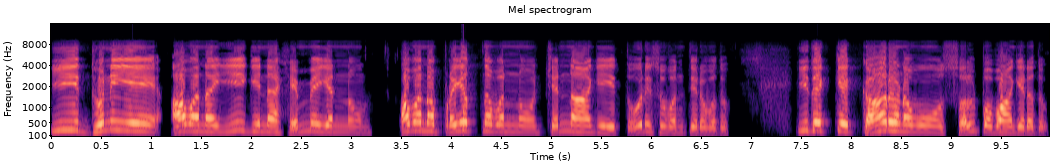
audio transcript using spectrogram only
ಈ ಧ್ವನಿಯೇ ಅವನ ಈಗಿನ ಹೆಮ್ಮೆಯನ್ನು, ಅವನ ಪ್ರಯತ್ನವನ್ನು ಚೆನ್ನಾಗಿ ತೋರಿಸುವಂತಿರುವುದು. ಇದಕ್ಕೆ ಕಾರಣವು ಸ್ವಲ್ಪವಾಗಿರದು.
